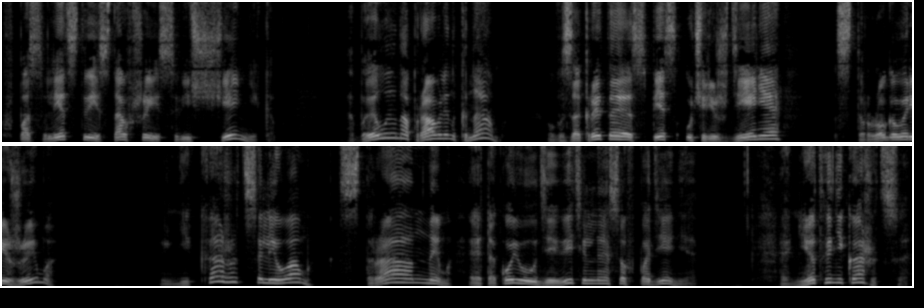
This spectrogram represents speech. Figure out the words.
впоследствии ставший священником, был направлен к нам, в закрытое спецучреждение строгого режима. Не кажется ли вам странным такое удивительное совпадение? Нет, не кажется,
